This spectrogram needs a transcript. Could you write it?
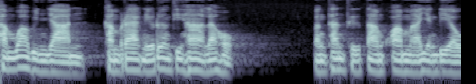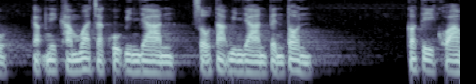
คำว่าวิญญาณคำแรกในเรื่องที่ห้าและหก บางท่านถือตามความหมายอย่างเดียว กับในคำว่าจักขุวิญญาณ โสตวิญญาณเป็นต้น ก็ตีความ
